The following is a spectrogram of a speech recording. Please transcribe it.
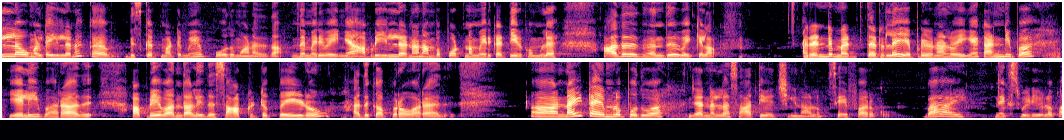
இல்லை உங்கள்கிட்ட இல்லைன்னா க பிஸ்கட் மட்டுமே போதுமானது தான். இந்தமாரி வைங்க. அப்படி இல்லைன்னா நம்ம போட்டின மாரி கட்டியிருக்கோம்ல அதை வந்து வைக்கலாம். ரெண்டு மெத்தடில் எப்படி வேணாலும் வைங்க. கண்டிப்பாக எலி வராது. அப்படியே வந்தாலும் இதை சாப்பிட்டுட்டு போயிடும். அதுக்கப்புறம் வராது. நைட் டைமில் பொதுவாக ஜன்னல்லாம் சாத்தி வச்சிங்கனாலும் சேஃபாக இருக்கும். பாய் நெக்ஸ்ட் வீடியோவில் பார்க்கலாம்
